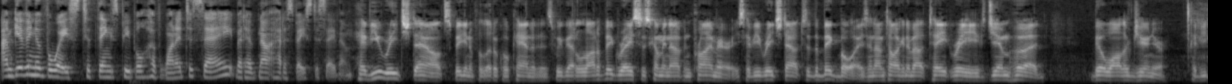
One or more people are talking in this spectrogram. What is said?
I'm giving a voice to things people have wanted to say but have not had a space to say them. Have you reached out, speaking of political candidates, we've got a lot of big races coming up in primaries. Have you reached out to the big boys? And I'm talking about Tate Reeves, Jim Hood, Bill Waller Jr. Have you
